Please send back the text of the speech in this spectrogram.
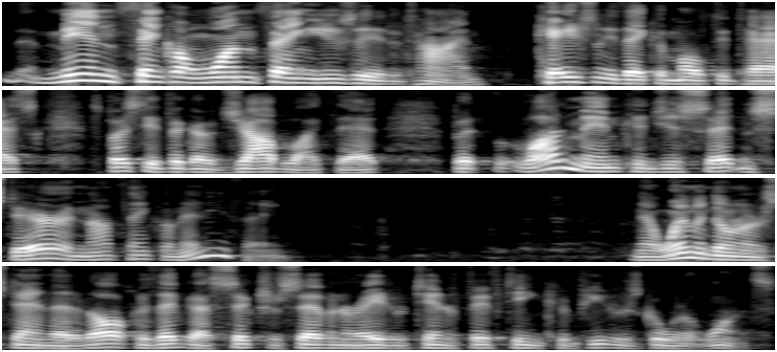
men think on one thing usually at a time. Occasionally they can multitask, especially if they've got a job like that. But a lot of men can just sit and stare and not think on anything. Now, women don't understand that at all because they've got six or seven or eight or ten or fifteen computers going at once.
